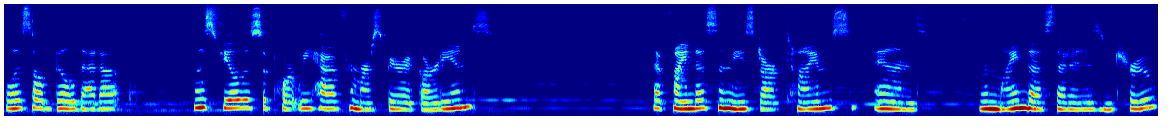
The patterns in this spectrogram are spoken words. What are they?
So let's help build that up. Let's feel the support we have from our spirit guardians that find us in these dark times and remind us that it isn't true,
